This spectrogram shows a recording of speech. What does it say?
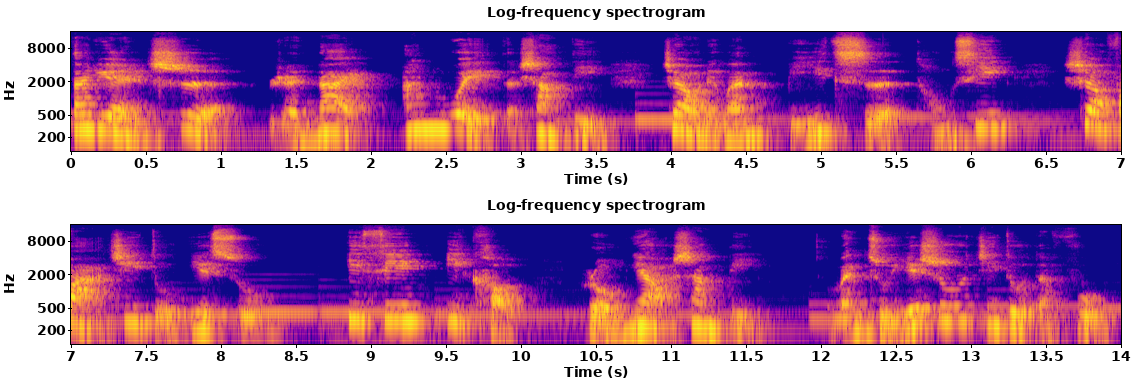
但愿是忍耐安慰的上帝，叫你们彼此同心，效法基督耶稣，一心一口荣耀上帝，我们主耶稣基督的父。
